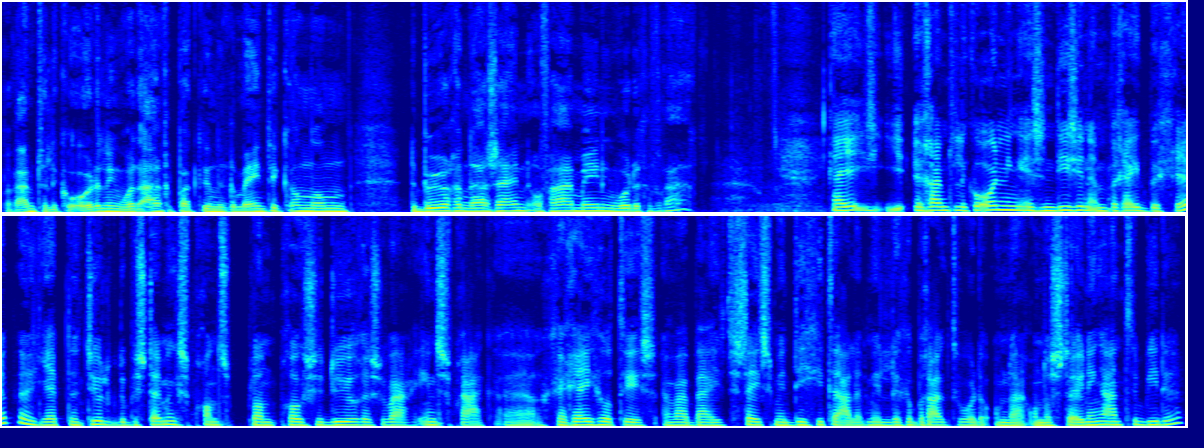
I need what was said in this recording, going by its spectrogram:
ruimtelijke ordening wordt aangepakt in de gemeente... kan dan de burger naar zijn of haar mening worden gevraagd? Ja, ruimtelijke ordening is in die zin een breed begrip. Je hebt natuurlijk de bestemmingsplanprocedures waar inspraak uh, geregeld is... en waarbij steeds meer digitale middelen gebruikt worden om daar ondersteuning aan te bieden.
